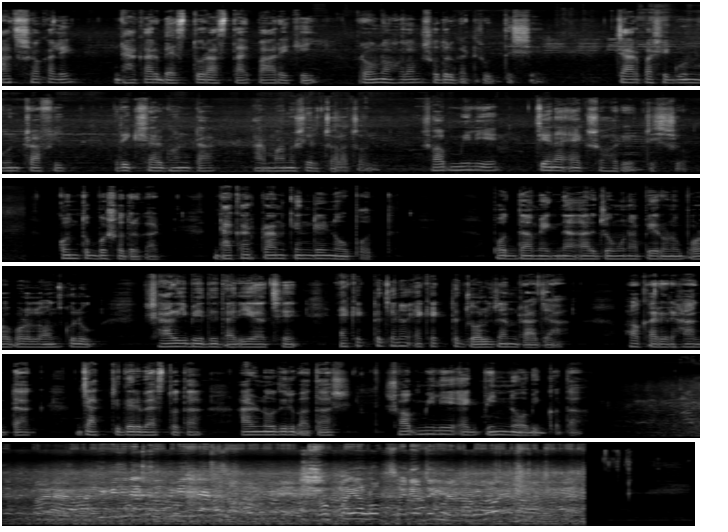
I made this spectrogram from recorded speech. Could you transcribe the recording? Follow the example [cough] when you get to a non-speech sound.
আজ সকালে ঢাকার ব্যস্ত রাস্তায় পা রেখেই রওনা হলাম সদরঘাটের উদ্দেশ্যে। চারপাশে গুনগুন ট্রাফিক, রিকশার ঘণ্টা আর মানুষের চলাচল, সব মিলিয়ে চেনা এক শহরের দৃশ্য। গন্তব্য সদরঘাট, ঢাকার প্রাণকেন্দ্রের নৌপথ। পদ্মা, মেঘনা আর যমুনা পেরোনো বড় বড় লঞ্চগুলো সারি বেঁধে দাঁড়িয়ে আছে এক একটা যেন এক একটা জলযান রাজা, হকারের হাঁক ডাক যাত্রীদের ব্যস্ততা আর নদীর বাতাস সব মিলিয়ে এক ভিন্ন অভিজ্ঞতা।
